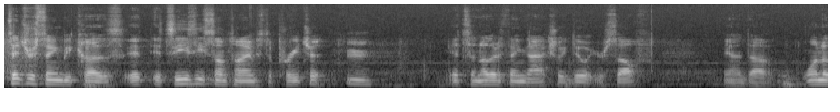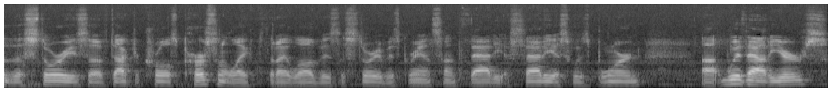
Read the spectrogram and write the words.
It's interesting because it, it's easy sometimes to preach it. Mm. It's another thing to actually do it yourself. And uh, one of the stories of Dr. Kroll's personal life that I love is the story of his grandson Thaddeus. Thaddeus was born uh, without ears.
